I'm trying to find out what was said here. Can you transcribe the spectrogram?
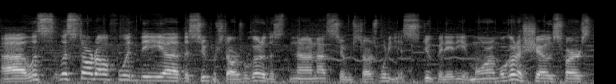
uh, let's let's start off with the uh, the superstars. We'll go to the no, not superstars. What are you, stupid idiot moron? We'll go to shows first.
